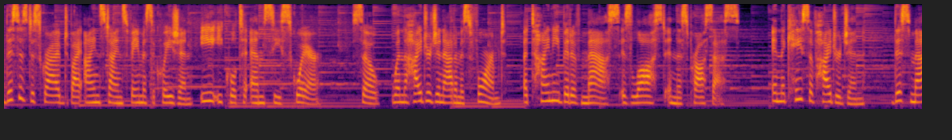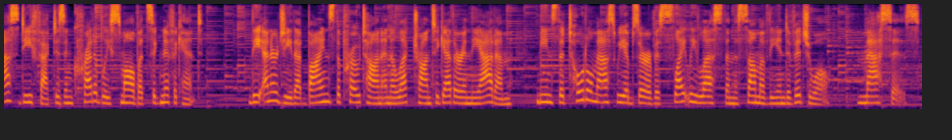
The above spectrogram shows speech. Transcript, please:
This is described by Einstein's famous equation, E equal to mc square. So, when the hydrogen atom is formed, a tiny bit of mass is lost in this process. In the case of hydrogen, this mass defect is incredibly small but significant. The energy that binds the proton and electron together in the atom means the total mass we observe is slightly less than the sum of the individual masses.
